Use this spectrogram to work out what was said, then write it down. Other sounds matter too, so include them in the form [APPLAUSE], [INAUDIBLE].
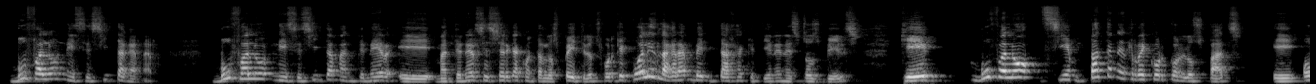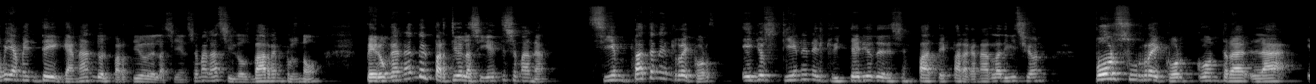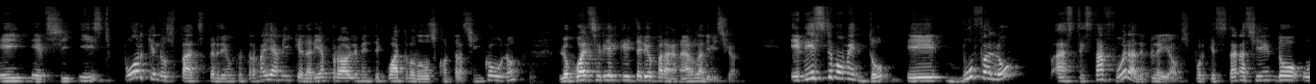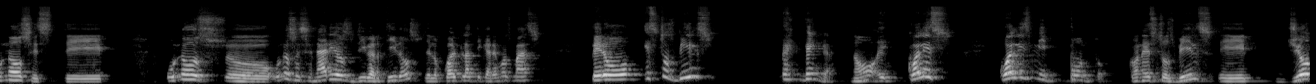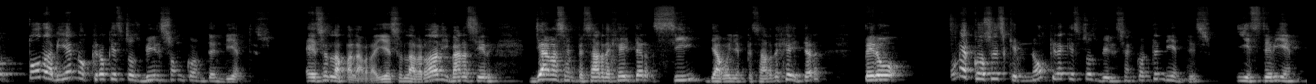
Buffalo necesita ganar. Buffalo necesita mantener, eh, mantenerse cerca contra los Patriots, porque ¿cuál es la gran ventaja que tienen estos Bills? Que Buffalo, si empatan el récord con los Pats, eh, obviamente ganando el partido de la siguiente semana, si los barren, pues no, pero ganando el partido de la siguiente semana, si empatan el récord, ellos tienen el criterio de desempate para ganar la división por su récord contra la AFC East, porque los Pats perdieron contra Miami, quedarían probablemente 4-2 contra 5-1, lo cual sería el criterio para ganar la división. En este momento, eh, Buffalo hasta está fuera de playoffs, porque se están haciendo unos, este, unos, uh, unos escenarios divertidos, de lo cual platicaremos más, pero estos Bills, venga, ¿no? Eh, ¿Cuál es, cuál es mi punto con estos Bills? Eh, yo todavía no creo que estos Bills son contendientes. Esa es la palabra y esa es la verdad. Y van a decir, ya vas a empezar de hater. Sí, ya voy a empezar de hater. Pero una cosa es que no crea que estos Bills sean contendientes y esté bien,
